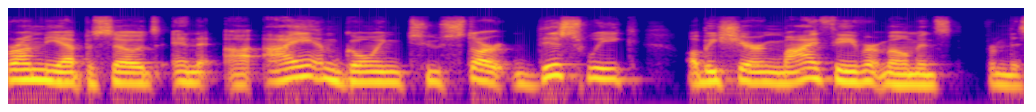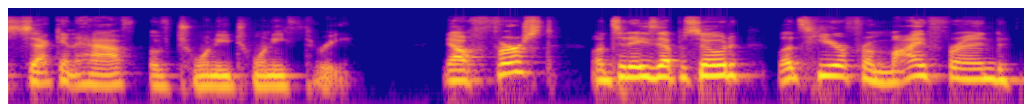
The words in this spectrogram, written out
from the episodes. And uh, I am going to start this week. I'll be sharing my favorite moments from the second half of 2023. Now, first on today's episode, let's hear from my friend,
